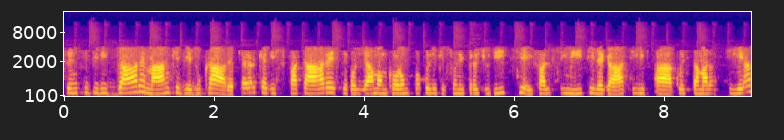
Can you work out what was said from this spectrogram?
sensibilizzare ma anche di educare, cerca di sfatare, se vogliamo, ancora un po' quelli che sono i pregiudizi e i falsi miti legati a questa malattia.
